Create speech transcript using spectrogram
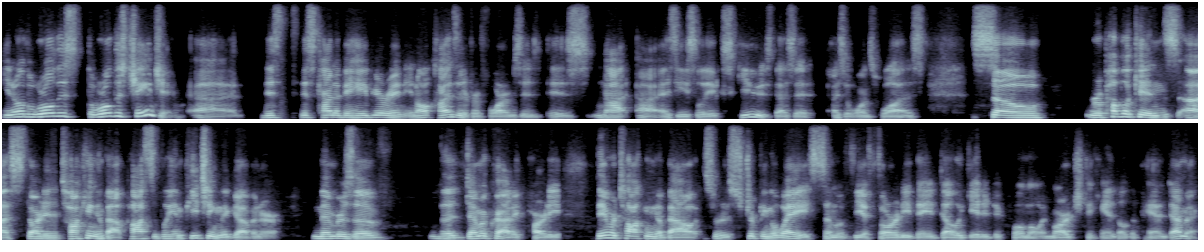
you know the world is the world is changing. Uh, this this kind of behavior in, in all kinds of different forms is is not uh, as easily excused as it as it once was. So Republicans uh, started talking about possibly impeaching the governor. Members of the Democratic Party they were talking about sort of stripping away some of the authority they delegated to Cuomo in March to handle the pandemic.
